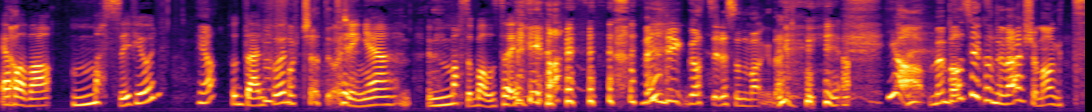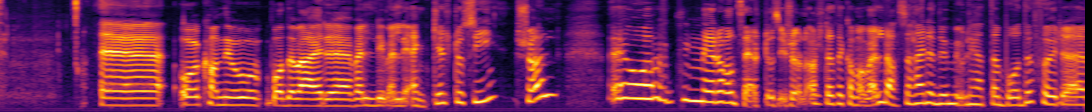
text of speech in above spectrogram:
Jeg bada masse i fjor, Ja. så derfor trenger jeg masse badetøy. Ja. Veldig godt resonnement der. Ja. Ja, men badetøy kan jo være så mangt. Eh, og kan jo både være veldig, veldig enkelt å sy sjøl, og mer avansert å sy sjøl. Alt dette kan man vel, da. Så her er det jo muligheter både for eh,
